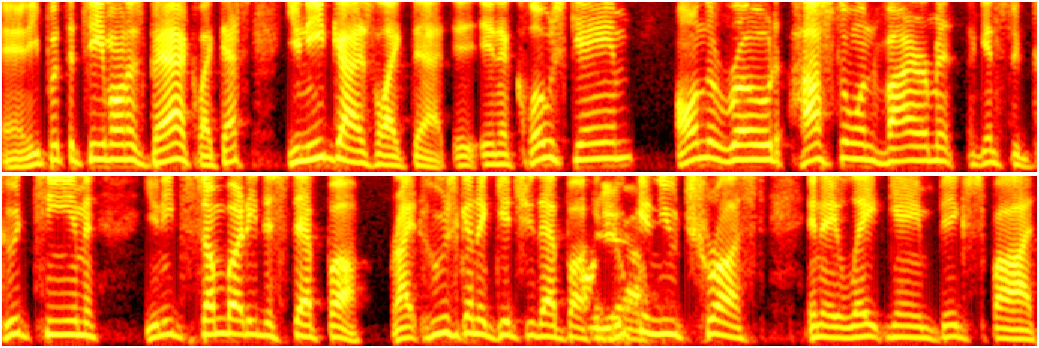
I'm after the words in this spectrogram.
And he put the team on his back. Like that's you need guys like that. In a close game, on the road, hostile environment against a good team, you need somebody to step up, right? Who's going to get you that bucket? Oh, yeah. Who can you trust in a late game big spot?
